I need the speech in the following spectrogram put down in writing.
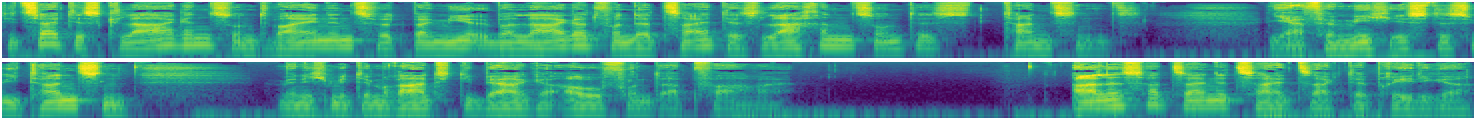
Die Zeit des Klagens und Weinens wird bei mir überlagert von der Zeit des Lachens und des Tanzens. Ja, für mich ist es wie Tanzen, wenn ich mit dem Rad die Berge auf und abfahre. Alles hat seine Zeit, sagt der Prediger.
